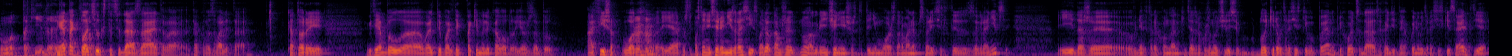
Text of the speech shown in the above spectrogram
Вот, такие, да. Я так платил, кстати, да, за этого, как его звали-то, который, где был э, Вальты Пальты покинули колоду, я уже забыл. А, Фишер, вот. Uh-huh. Я просто последнюю серию не из России смотрел. Там же, ну, ограничение еще, что ты не можешь нормально посмотреть, если ты за границей и даже в некоторых онлайн-кинотеатрах уже научились блокировать российские VPN, и приходится, да, заходить на какой-нибудь российский сайт, где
